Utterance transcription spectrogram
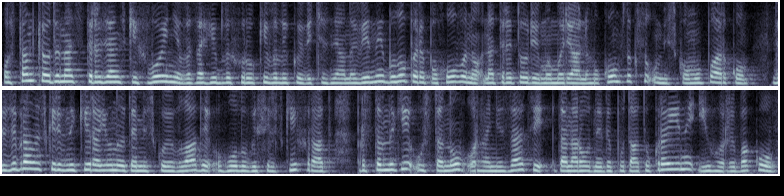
Останки 11 радянських воїнів, загиблих у роки Великої вітчизняної війни, було перепоховано на території меморіального комплексу у міському парку, де зібрались керівники районної та міської влади, голови сільських рад, представники установ, організацій та народний депутат України Ігор Рибаков.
